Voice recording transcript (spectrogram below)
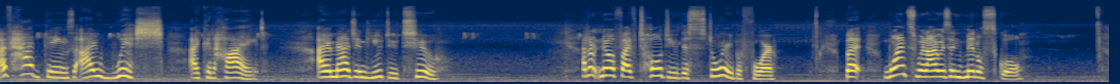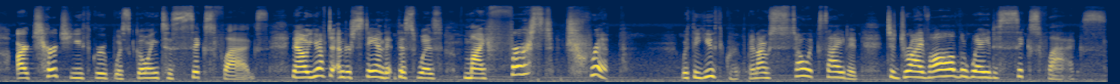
I've had things I wish I could hide. I imagine you do too. I don't know if I've told you this story before, but once when I was in middle school, our church youth group was going to Six Flags. Now, you have to understand that this was my first trip with the youth group, and I was so excited to drive all the way to Six Flags.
